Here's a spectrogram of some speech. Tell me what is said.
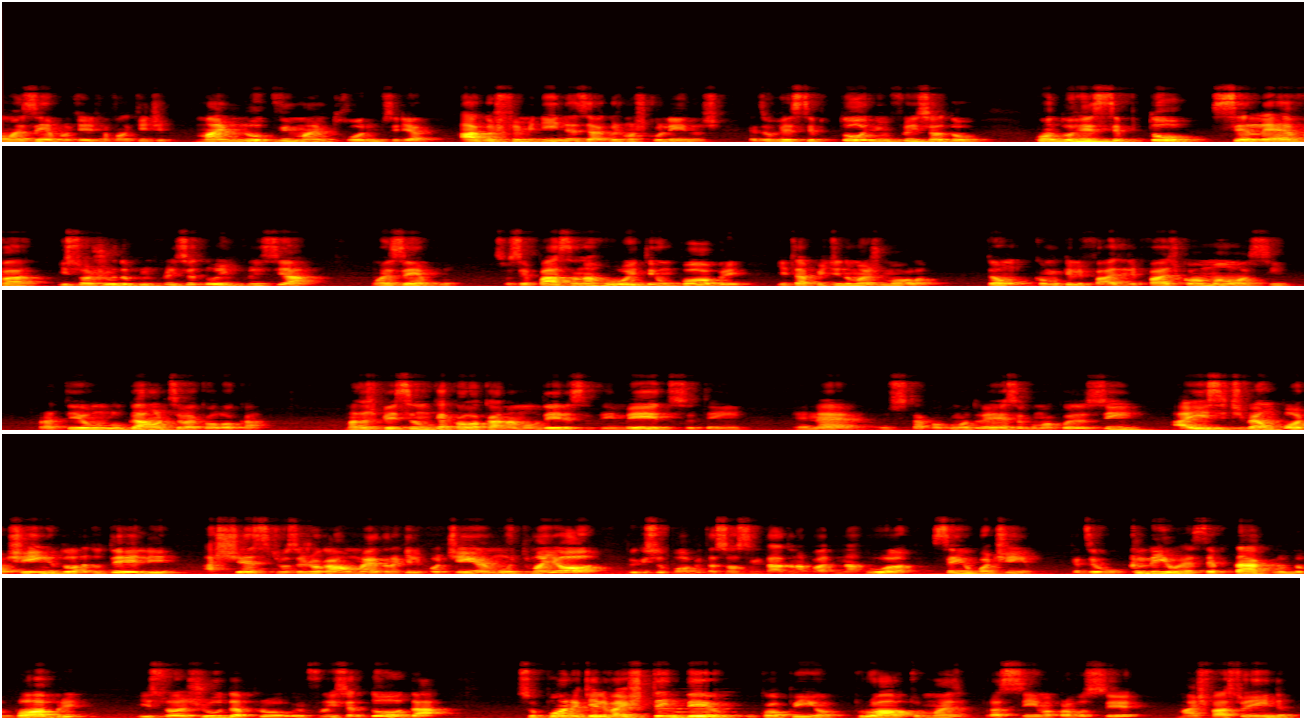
um exemplo aqui, ele está falando aqui de Maim Nukvim Maim seria águas femininas e águas masculinas, quer dizer, o receptor e o influenciador. Quando o receptor se eleva, isso ajuda para o influenciador influenciar. Um exemplo, se você passa na rua e tem um pobre e está pedindo uma esmola, então, como que ele faz? Ele faz com a mão assim, para ter um lugar onde você vai colocar. Mas às vezes você não quer colocar na mão dele, você tem medo, você tem é, né, se está com alguma doença, alguma coisa assim, aí se tiver um potinho do lado dele, a chance de você jogar uma moeda naquele potinho é muito maior do que se o pobre está só sentado na, na rua sem o potinho. Quer dizer, o clio, o receptáculo do pobre, isso ajuda para o influenciador dar. Suponha que ele vai estender o copinho para o alto, mais para cima para você, mais fácil ainda.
